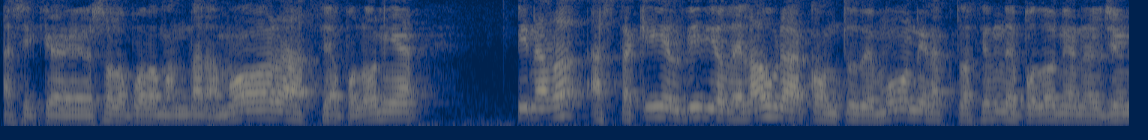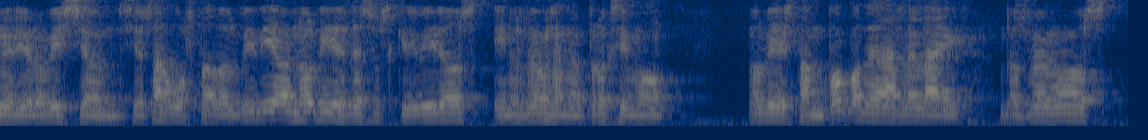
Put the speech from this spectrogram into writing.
Así que solo puedo mandar amor hacia Polonia. Y nada, hasta aquí el vídeo de Laura con To The Moon y la actuación de Polonia en el Junior Eurovision. Si os ha gustado el vídeo, no olvidéis de suscribiros y nos vemos en el próximo. No olvidéis tampoco de darle like. Nos vemos.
